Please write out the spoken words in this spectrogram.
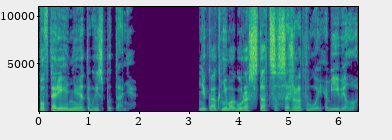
повторения этого испытания. «Никак не могу расстаться со жратвой», — объявил он.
